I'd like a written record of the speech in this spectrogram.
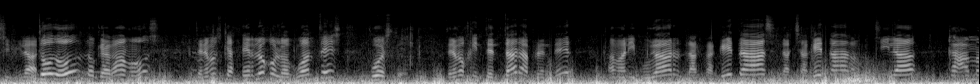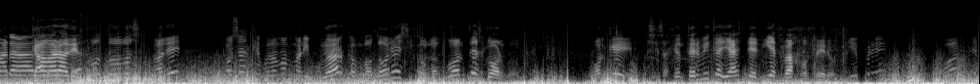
Similar. Todo lo que hagamos, tenemos que hacerlo con los guantes puestos. Tenemos que intentar aprender a manipular las raquetas, la chaqueta, la mochila, Cámara. cámara de fotos, ¿vale? Cosas que podamos manipular con botones y con los guantes gordos. ¿Por qué? La sensación térmica ya es de 10 bajo cero. Siempre guantes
